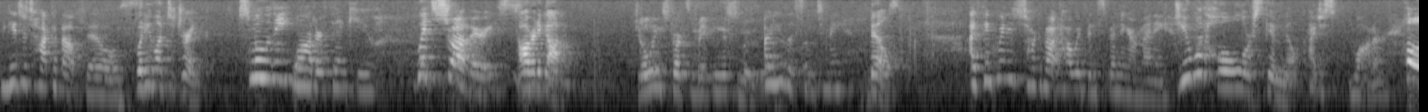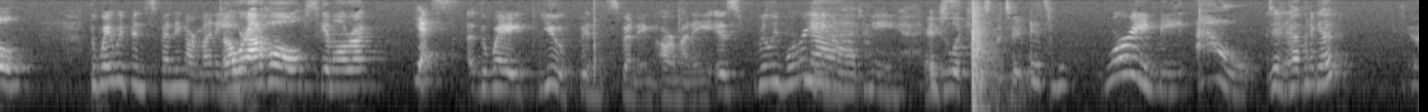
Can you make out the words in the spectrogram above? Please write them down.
We need to talk about bills. What do you want to drink? Smoothie Water, thank you. with strawberries. Already got it. Jolene starts making a smoothie. Are you listening to me? Bills. I think we need to talk about how we've been spending our money. Do you want whole or skim milk? I just water. Whole. The way we've been spending our money. Oh, we're out of whole. Skim all right? Yes. uh, the way you've been spending our money is really worrying Mad. me. Angela kicks the table. It's, it's worrying me. Ow. Did it happen again? Yeah,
